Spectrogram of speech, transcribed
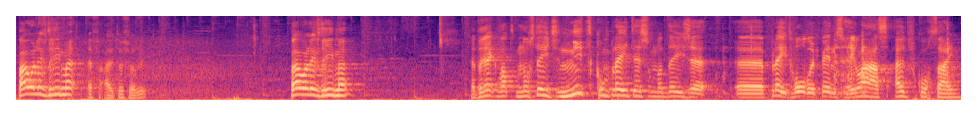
Powerlift riemen, even uit hoor, sorry. Powerlift riemen, het rek wat nog steeds niet compleet is, omdat deze uh, plate holder pins helaas uitverkocht zijn.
